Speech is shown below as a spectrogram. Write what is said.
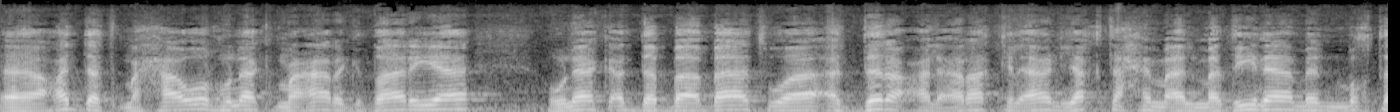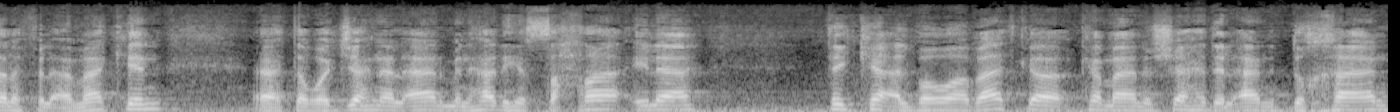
عدة محاور. هناك معارك ضارية هناك الدبابات والدرع العراقي الآن يقتحم المدينة من مختلف الأماكن. توجهنا الآن من هذه الصحراء إلى تلك البوابات كما نشاهد الآن الدخان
